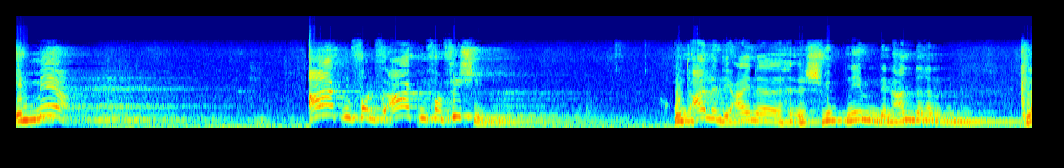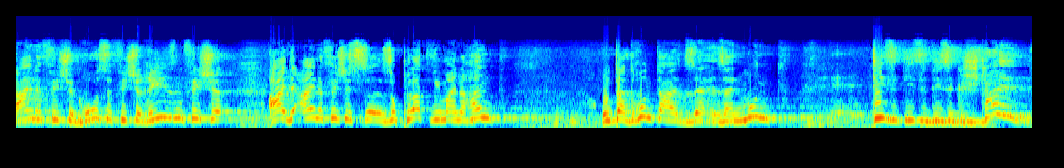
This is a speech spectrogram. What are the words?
Im Meer. Arten von, Arten von Fischen. Und alle, die eine schwimmt neben den anderen, kleine Fische, große Fische, Riesenfische. Der eine Fisch ist so platt wie meine Hand und darunter sein Mund. Diese, diese, diese Gestalt,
